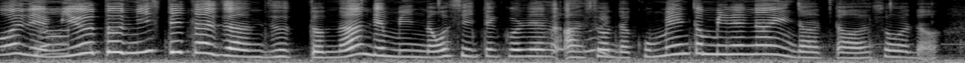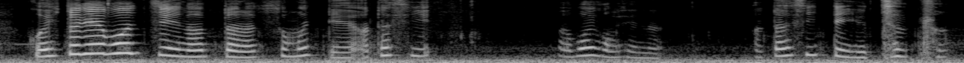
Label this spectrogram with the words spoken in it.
これミュートにしてたじゃん、ずっと。なんでみんな教えてくれなあ、そうだ、コメント見れないんだった。そうだ。これ一人ぼっちになったら、ちょっと待って、私、やばいかもしれない。私って言っちゃった。お酒が入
